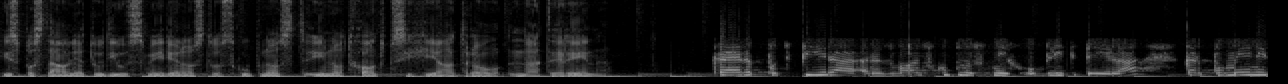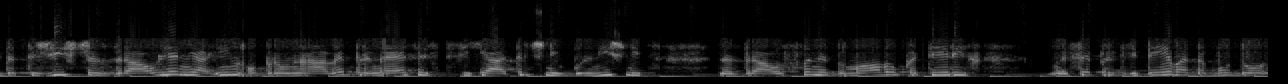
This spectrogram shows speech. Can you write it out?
Izpostavlja tudi usmerjenost v skupnost in odhod psihiatrov na teren ker podpira razvoj skupnostnih oblik dela, kar pomeni, da težišče zdravljenja in obravnave prenese iz psihiatričnih bolnišnic na zdravstvene domove, v katerih se predvideva, da bodo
